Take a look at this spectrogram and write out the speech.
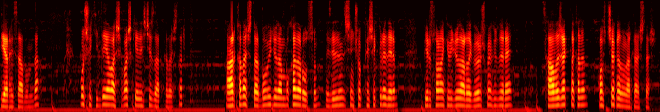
diğer hesabımda. O şekilde yavaş yavaş gelişeceğiz arkadaşlar. Arkadaşlar bu videodan bu kadar olsun. İzlediğiniz için çok teşekkür ederim. Bir sonraki videolarda görüşmek üzere. Sağlıcakla kalın. Hoşça kalın arkadaşlar.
